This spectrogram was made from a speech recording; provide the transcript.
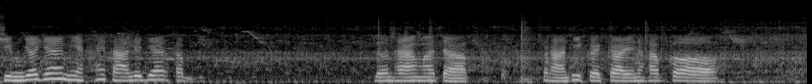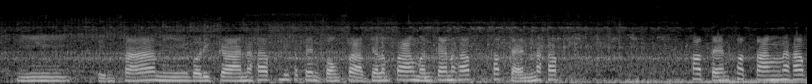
ชิมเยอะแยะ มีให้ทานเยอะแยะครับ เดินทางมาจากสถานที่ไกลๆนะครับ ก็มีสินค้ามีบริการนะครับ นี่ก็เป็นของฝากจากลำปางเหมือนกันนะครับข้าวแตนนะครับข้าวแตนข้าวตังนะครับ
